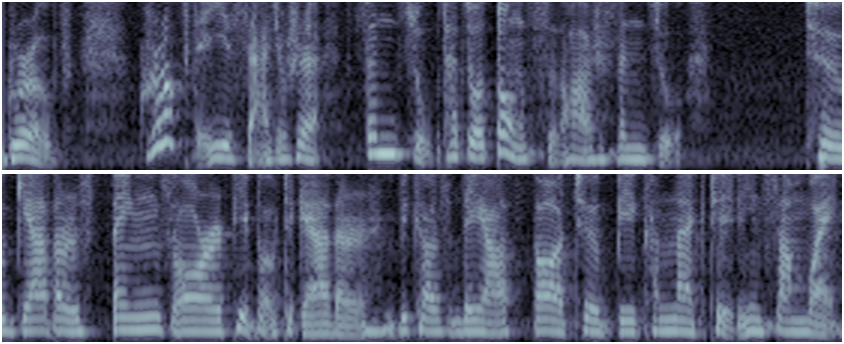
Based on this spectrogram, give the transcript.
group。group 的意思啊，就是分组。它做动词的话是分组。to gather things or people together because they are thought to be connected in some way.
